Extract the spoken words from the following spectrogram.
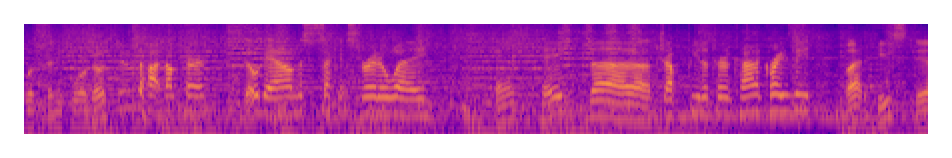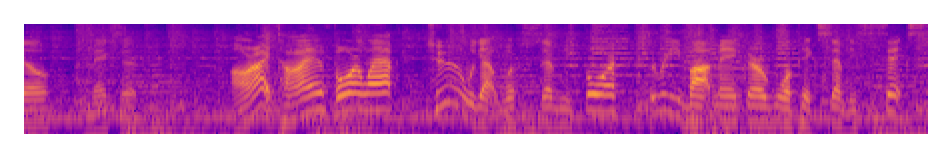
Wolf 74 go through the hot dog turn, go down the second straightaway, and take the Chapapita turn kind of crazy, but he still makes it. All right, time for lap two. We got Wolf 74, 3D Bot Maker, Warpig 76,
